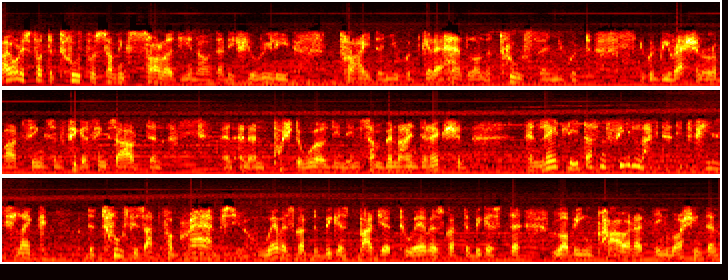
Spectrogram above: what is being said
I always thought the truth was something solid, you know, that if you really tried and you could get a handle on the truth and you could you could be rational about things and figure things out and and, and, and push the world in, in some benign direction. And lately it doesn't feel like that. It feels like the truth is up for grabs. You know, whoever's got the biggest budget, whoever's got the biggest uh, lobbying power at, in Washington.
